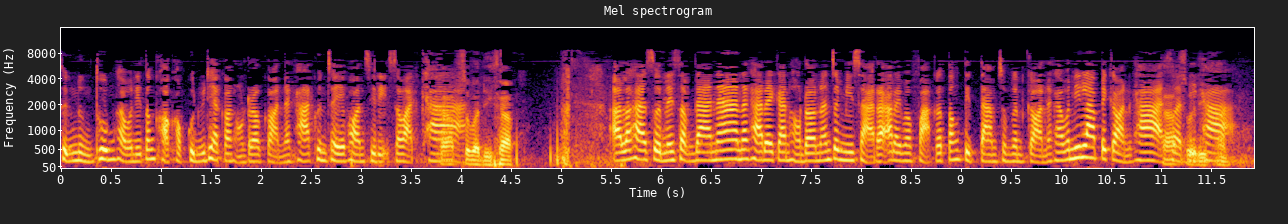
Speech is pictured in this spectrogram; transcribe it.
ถึง 1 ทุ่มค่ะ วันนี้ต้องขอขอบคุณวิทยากรของเราก่อนนะคะ คุณชัยพรสิริสวัสดิ์ค่ะครับ สวัสดีครับเอาละค่ะ ส่วนในสัปดาห์หน้านะคะ รายการของเรานั้นจะมีสาระอะไรมาฝากก็ต้องติดตามชมกันก่อนนะคะ วันนี้ลาไปก่อนค่ะครับสวัสสวัดีสดีค่ะครับ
